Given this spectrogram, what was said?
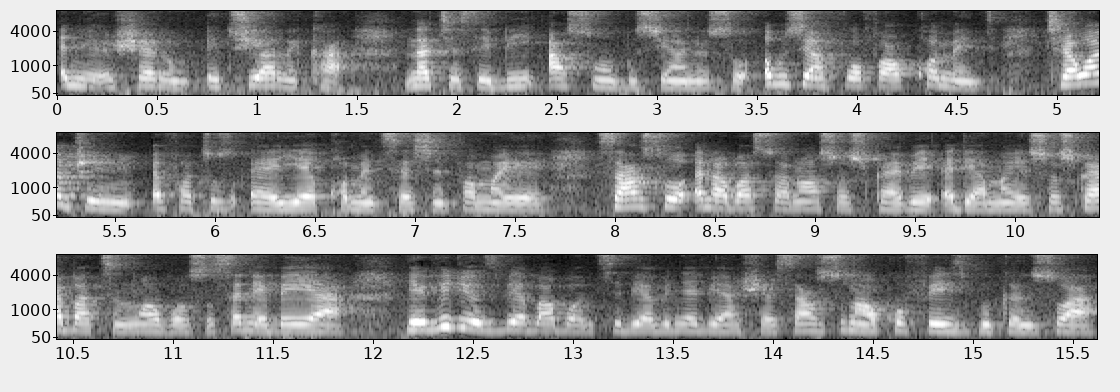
ɛne ɛhwɛ no etua ne ka na kyɛ bi aso abusua no so. Abusuafoɔ fa comment. Kyerɛ wadwen ɛfa to ɛyɛ comment section fama yɛ. Saa So, na ba so na subscribe e de amaye subscribe button wo abo so se na be ya ye videos bi e ba bonte bi abenya bi ahwe sanso na ko facebook nso a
